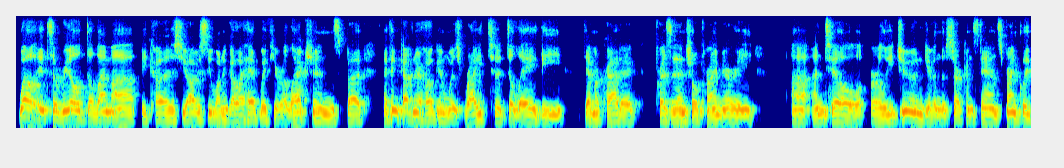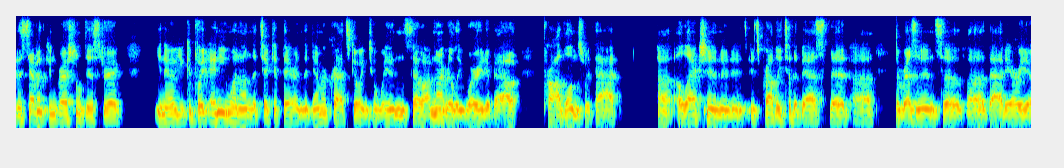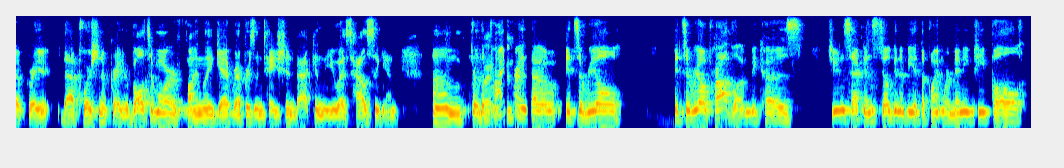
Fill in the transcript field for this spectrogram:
Well, it's a real dilemma because you obviously want to go ahead with your elections, but I think Governor Hogan was right to delay the Democratic presidential primary uh, until early June, given the circumstance. Frankly, the 7th Congressional District, you know, you could put anyone on the ticket there and the Democrats going to win. So I'm not really worried about problems with that uh, election. And it's, it's, probably to the best that uh, the residents of uh, that area of great that portion of greater Baltimore finally get representation back in the U.S. House again. Um, for the right. primary, though, it's a real it's a real problem because June second is still going to be at the point where many people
